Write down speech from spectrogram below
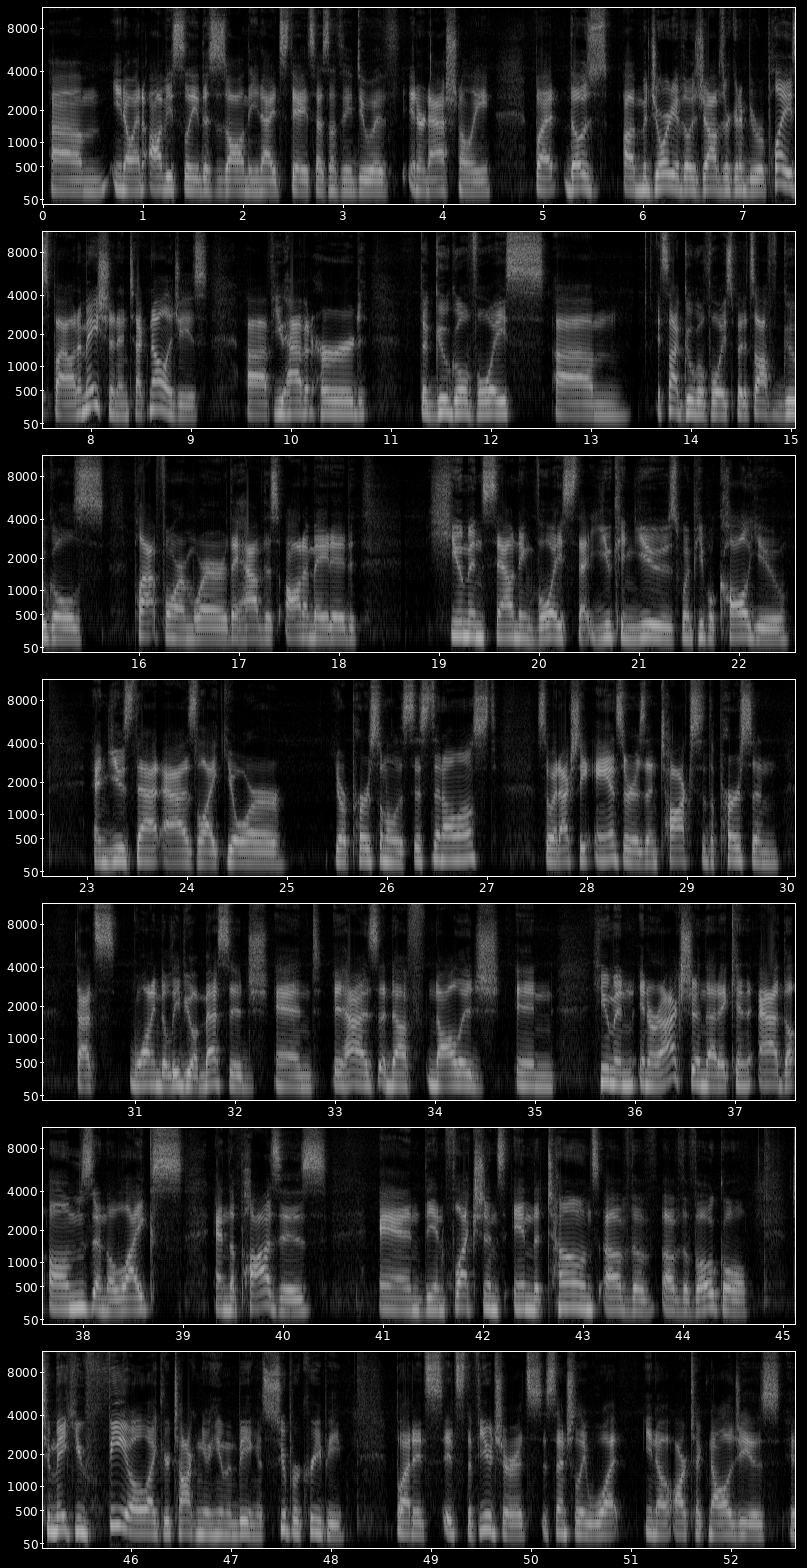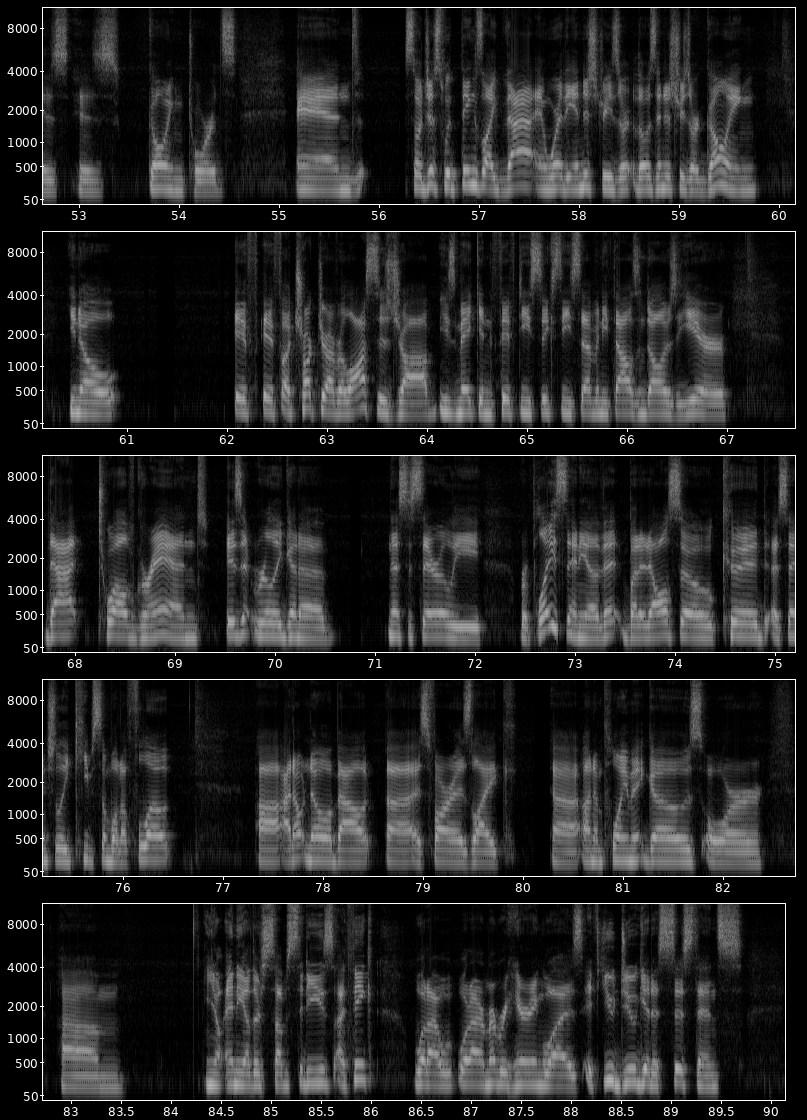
um, you know, and obviously this is all in the United States, has nothing to do with internationally, but those a majority of those jobs are going to be replaced by automation and technologies. Uh, if you haven't heard the Google Voice, um, it's not Google Voice, but it's off Google's platform where they have this automated human sounding voice that you can use when people call you and use that as like your your personal assistant almost so it actually answers and talks to the person that's wanting to leave you a message and it has enough knowledge in human interaction that it can add the ums and the likes and the pauses and the inflections in the tones of the of the vocal to make you feel like you're talking to a human being. It's super creepy but it's it's the future. It's essentially what you know our technology is is is going towards, and so just with things like that and where the industries are those industries are going, you know. If, if a truck driver lost his job, he's making 50, 60, 70,000 dollars a year. That 12 grand isn't really going to necessarily replace any of it, but it also could essentially keep someone afloat uh, I don't know about uh, as far as like uh, unemployment goes or um, you know any other subsidies. I think what I what I remember hearing was if you do get assistance,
